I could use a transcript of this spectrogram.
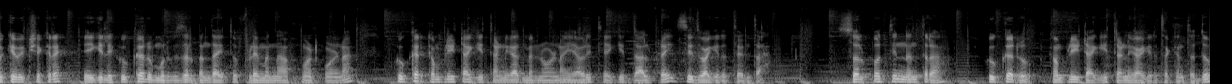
ಓಕೆ ವೀಕ್ಷಕರೇ ಈಗ ಇಲ್ಲಿ ಕುಕ್ಕರ್ ಮೂರು ವಿಸಲ್ ಬಂದಾಯಿತು, ಫ್ಲೇಮನ್ನು ಆಫ್ ಮಾಡ್ಕೊಳ್ಳೋಣ. ಕುಕ್ಕರ್ ಕಂಪ್ಲೀಟಾಗಿ ತಣ್ಣಗಾದ್ಮೇಲೆ ನೋಡೋಣ ಯಾವ ರೀತಿಯಾಗಿ ದಾಲ್ ಫ್ರೈ ಸಿದ್ಧವಾಗಿರುತ್ತೆ ಅಂತ. ಸ್ವಲ್ಪ ಹೊತ್ತಿನ ನಂತರ ಕುಕ್ಕರು ಕಂಪ್ಲೀಟಾಗಿ ತಣ್ಣಗಾಗಿರ್ತಕ್ಕಂಥದ್ದು.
